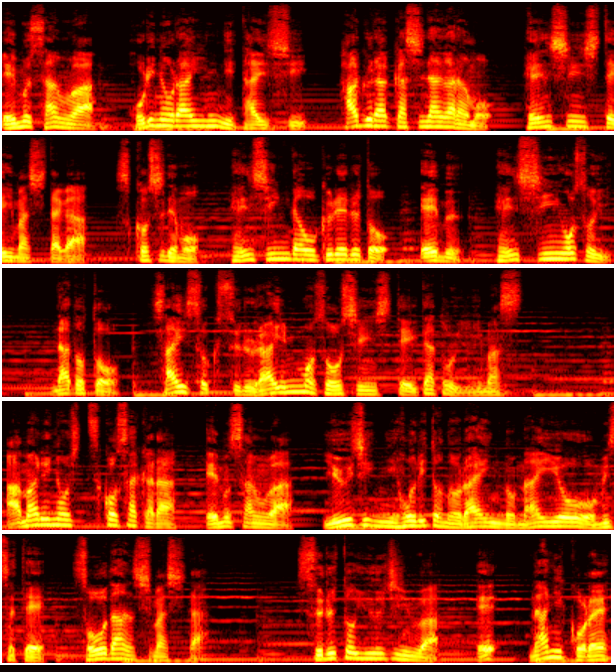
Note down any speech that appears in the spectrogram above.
?M さんは堀の LINE に対し、はぐらかしながらも返信していましたが、少しでも返信が遅れると、M、返信遅い、などと催促する LINE も送信していたと言います。あまりのしつこさから M さんは友人に堀との LINE の内容を見せて相談しました。すると友人は、え、何これ、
